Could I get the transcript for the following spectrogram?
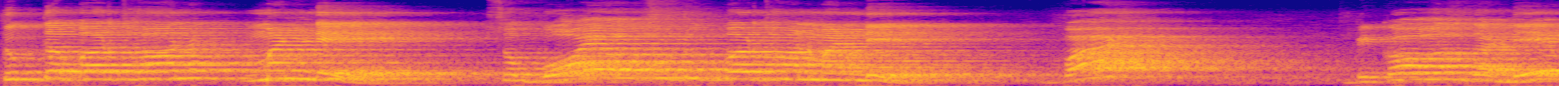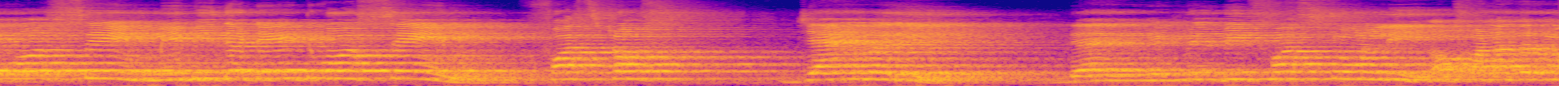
took the birth on Monday. So boy also took birth on Monday. But because the day was same, maybe the date was same, 1st of January, then it will be first only of another.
